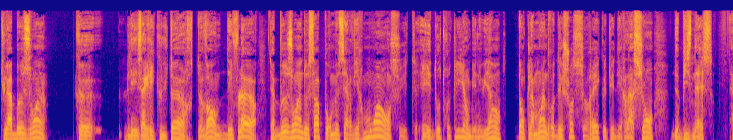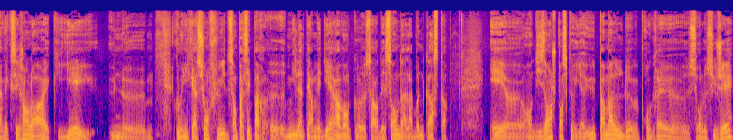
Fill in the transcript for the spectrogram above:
tu as besoin que les agriculteurs te vendent des fleurs. Tu as besoin de ça pour me servir moi ensuite et d'autres clients, bien évidemment. Donc la moindre des choses serait que tu aies des relations de business avec ces gens-là et qu'il y ait une euh, communication fluide sans passer par euh, mille intermédiaires avant que ça redescende à la bonne caste. Et euh, en dix ans, je pense qu'il y a eu pas mal de progrès sur le sujet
